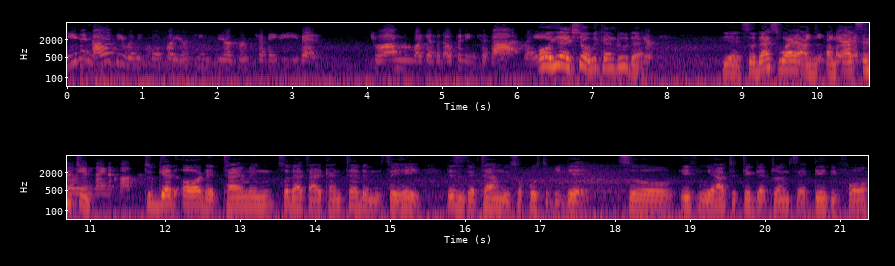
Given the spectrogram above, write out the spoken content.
Even that would be really cool for your team, your group to maybe even drum like as an opening to that, right? Oh, yeah, sure, we can do that. Your- Yeah, so that's why I'm, I'm asking to, as 9 o'clock. to get all the timing so that I can tell them, to say, hey, this is the time we're supposed to be there. So if we have to take the drums a day before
